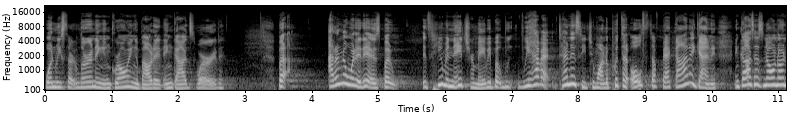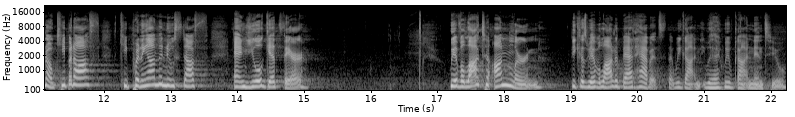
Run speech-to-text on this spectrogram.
when we start learning and growing about it in God's Word. But I don't know what it is, but it's human nature maybe, but we, we have a tendency to want to put that old stuff back on again. And God says, no, no, no, keep it off, keep putting on the new stuff, and you'll get there. We have a lot to unlearn because we have a lot of bad habits that we gotten, we've gotten into.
